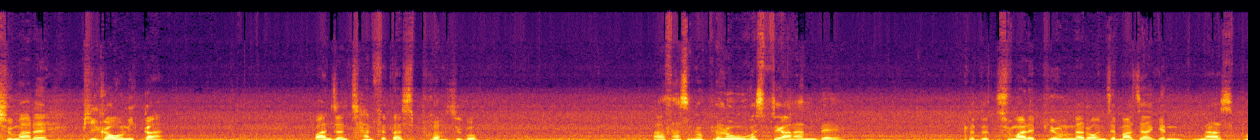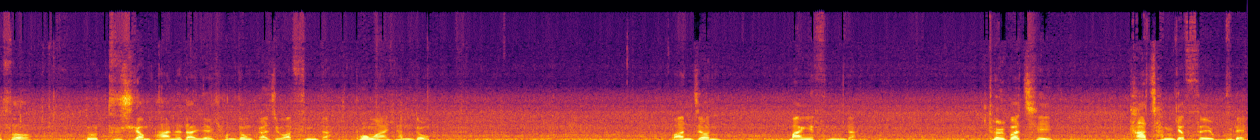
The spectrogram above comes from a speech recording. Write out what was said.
주말에 비가 오니까 완전 찬스다 싶어가지고. 아 사실 뭐 별로 오고 싶지가 않았는데 그래도 주말에 비 오는 날을 언제 맞이하겠나 싶어서 또 2시간 반을 달려 현동까지 왔습니다. 봉화 현동. 완전 망했습니다. 돌밭이 다 잠겼어요 물에.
